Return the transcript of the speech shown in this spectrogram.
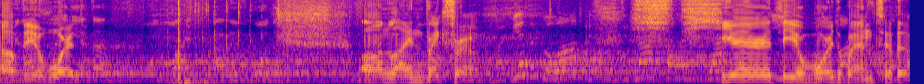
of the award. Online Breakthrough here, the award went to the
